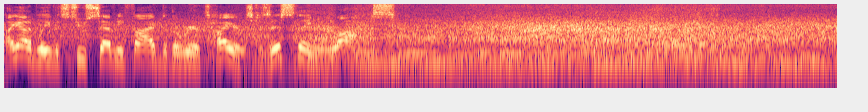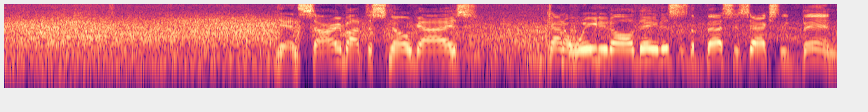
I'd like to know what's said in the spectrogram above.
I gotta believe it's 275 to the rear tires because this thing rocks. Again, sorry about the snow, guys. Kind of waited all day. This is the best it's actually been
